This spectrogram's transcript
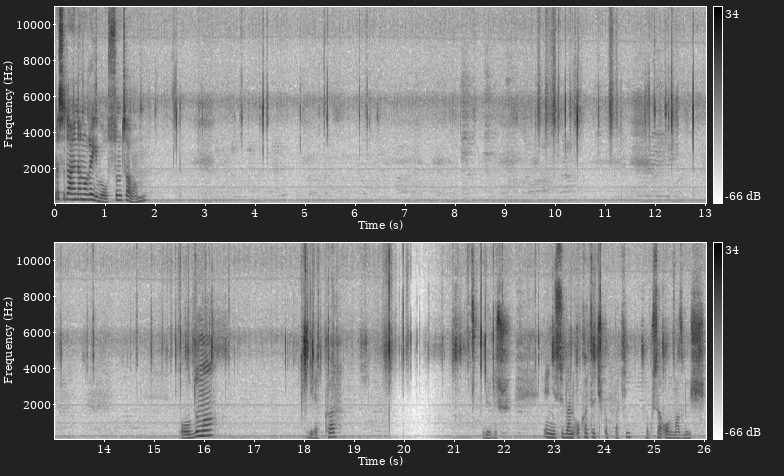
Burası da aynen oraya gibi olsun. Tamam. Oldu mu? Bir dakika. Dur dur. En iyisi ben o kata çıkıp bakayım. Yoksa olmaz bu iş.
